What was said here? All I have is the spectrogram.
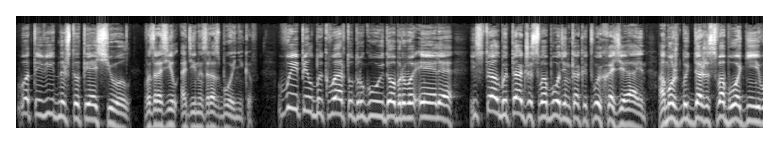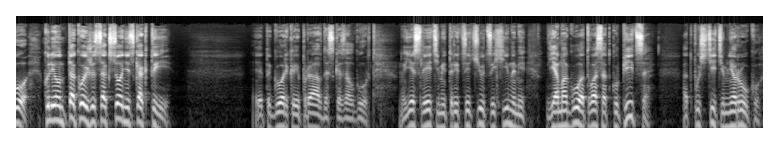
«Вот и видно, что ты осел», — возразил один из разбойников. «Выпил бы кварту-другую доброго Эля и стал бы так же свободен, как и твой хозяин, а может быть даже свободнее его, коли он такой же саксонец, как ты». «Это горькая правда», — сказал Гурт. «Но если этими тридцатью цехинами я могу от вас откупиться, отпустите мне руку.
